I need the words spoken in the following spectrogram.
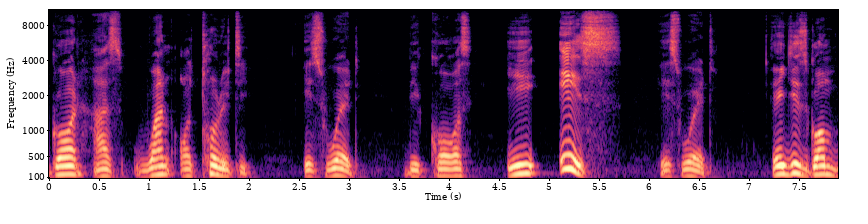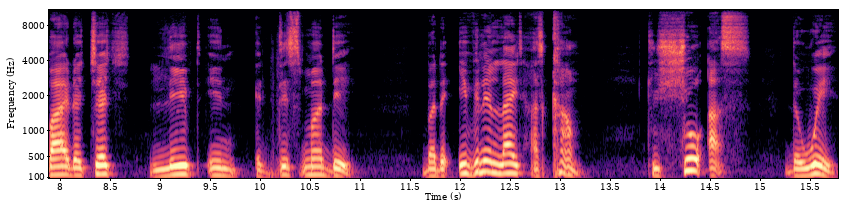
God has one authority, His word, because He is His word. Ages gone by, the church lived in a dismal day, but the evening light has come to show us the way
